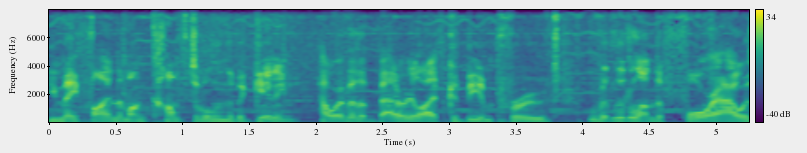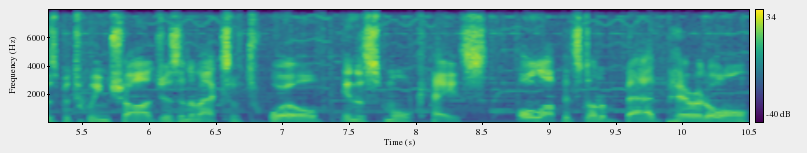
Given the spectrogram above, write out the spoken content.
you may find them uncomfortable in the beginning. However, the battery life could be improved with a little under 4 hours between charges and a max of 12 in a small case. All up, it's not a bad pair at all,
